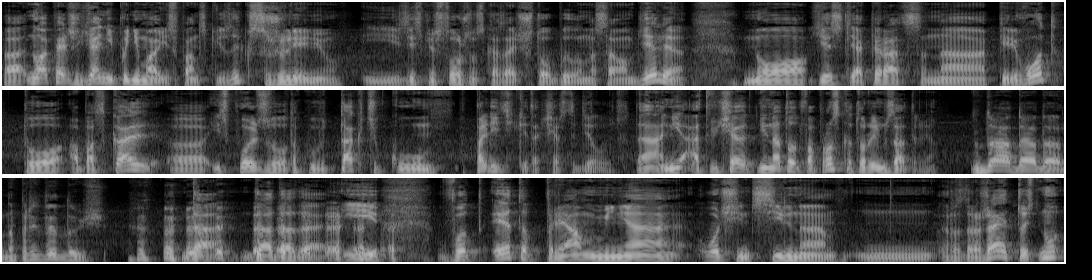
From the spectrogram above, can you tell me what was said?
э, ну, опять же, я не понимаю испанский язык, к сожалению, и здесь мне сложно сказать, что было на самом деле, но если опираться на перевод, то Абаскаль э, использовал такую тактику политики так часто делают. Да? Они отвечают не на тот вопрос, который им задали. Да, да, да, на предыдущий. Да, да, да, да. И вот это прям меня очень сильно раздражает. То есть, ну,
